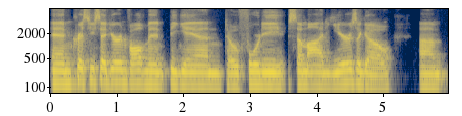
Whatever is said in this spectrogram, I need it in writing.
And chris you said your involvement began oh, 40 some odd years ago um,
